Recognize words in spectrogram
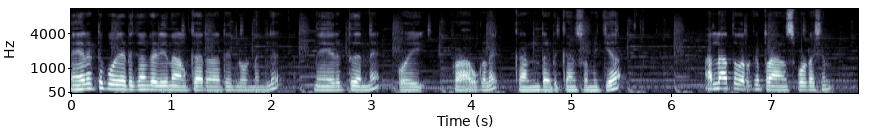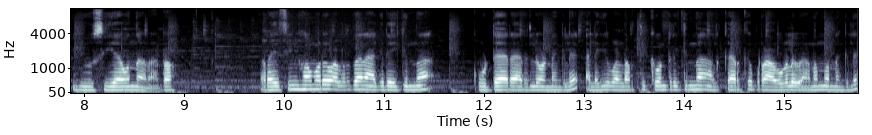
നേരിട്ട് പോയി എടുക്കാൻ കഴിയുന്ന ആൾക്കാർ ആരെങ്കിലും ഉണ്ടെങ്കിൽ നേരിട്ട് തന്നെ പോയി പ്രാവുകളെ കണ്ടെടുക്കാൻ ശ്രമിക്കുക. അല്ലാത്തവർക്ക് ട്രാൻസ്പോർട്ടേഷൻ യൂസ് ചെയ്യാവുന്നതാണ് കേട്ടോ. റേസിംഗ് ഹോമർ വളർത്താൻ ആഗ്രഹിക്കുന്ന കൂട്ടുകാരെങ്കിലും ഉണ്ടെങ്കിൽ അല്ലെങ്കിൽ വളർത്തിക്കൊണ്ടിരിക്കുന്ന ആൾക്കാർക്ക് പ്രാവുകൾ വേണമെന്നുണ്ടെങ്കിൽ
